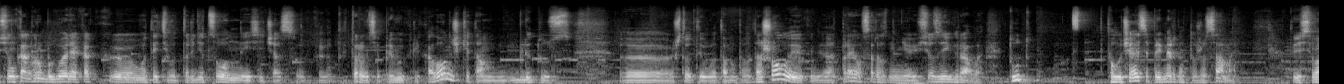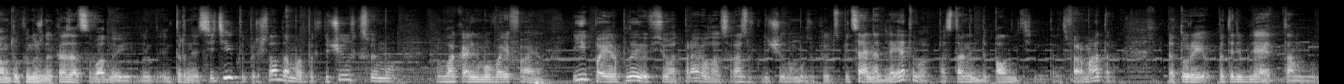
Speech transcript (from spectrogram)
То есть он, как, грубо говоря, как э, вот эти вот традиционные сейчас, к которым все привыкли колоночки, там, Bluetooth, э, что ты его там подошел и отправил сразу на нее, и все заиграло. Тут получается примерно то же самое. То есть вам только нужно оказаться в одной ин- интернет-сети, ты пришла домой, подключилась к своему локальному Wi-Fi и по AirPlay все отправила, сразу включила музыку. Специально для этого поставлен дополнительный трансформатор, который потребляет там,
